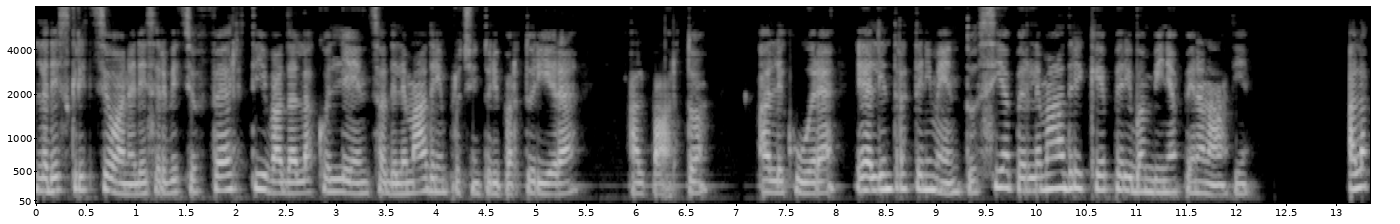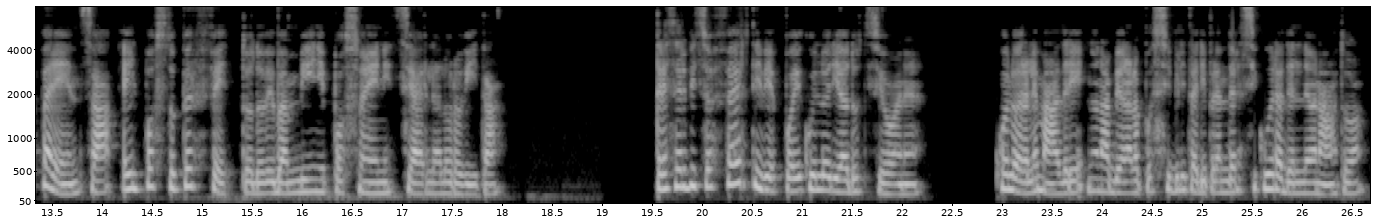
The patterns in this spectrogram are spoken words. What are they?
La descrizione dei servizi offerti va dall'accoglienza delle madri in procinto di partorire, al parto, alle cure e all'intrattenimento sia per le madri che per i bambini appena nati. All'apparenza è il posto perfetto dove i bambini possono iniziare la loro vita. Tra i servizi offerti vi è poi quello di adozione, Qualora le madri non abbiano la possibilità di prendersi cura del neonato,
